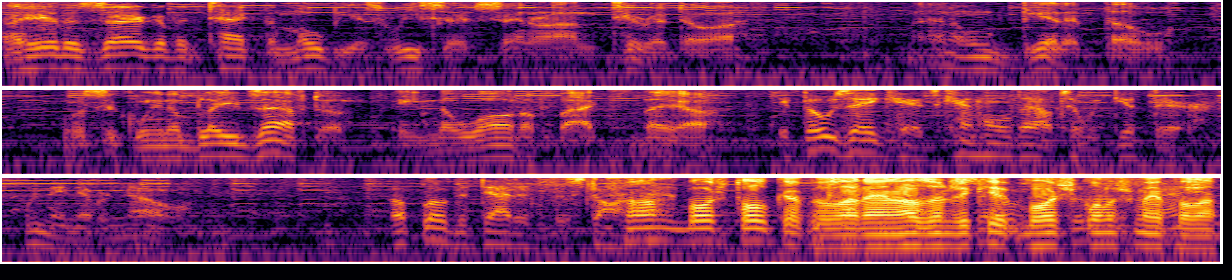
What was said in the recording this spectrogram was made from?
I hear the Zerg have attacked the Mobius Research Center on Tirador. I don't get it, though. What's the Queen of Blades after? Ain't no artifacts there. If those eggheads can hold out till we get there, we may never know. Upload the data to the star Şu an boş talk yapıyorlar yani az önceki boş konuşma yapıyorlar.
